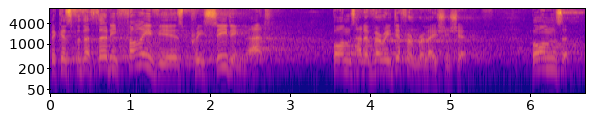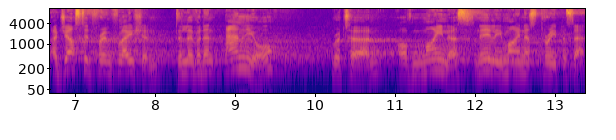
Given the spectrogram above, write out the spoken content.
Because for the 35 years preceding that, bonds had a very different relationship. Bonds adjusted for inflation delivered an annual return of minus, nearly minus 3%.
